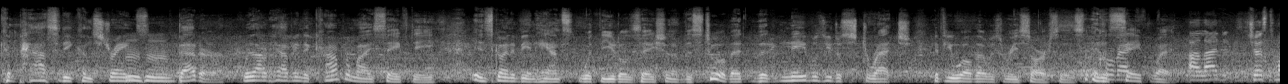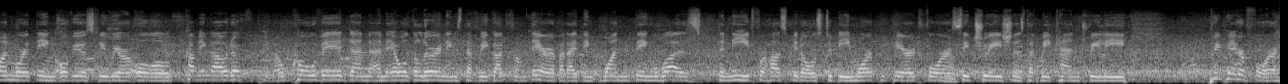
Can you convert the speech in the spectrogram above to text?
capacity constraints mm-hmm. better without having to compromise safety is going to be enhanced with the utilization of this tool that, that enables you to stretch, if you will, those resources in Correct. a safe way. I'll add just one more thing. Obviously, we are all coming out of you know COVID and, and all the learnings that we got from there. But I think one thing was the need for hospitals to be more prepared for yeah. situations that we can't really prepare for.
